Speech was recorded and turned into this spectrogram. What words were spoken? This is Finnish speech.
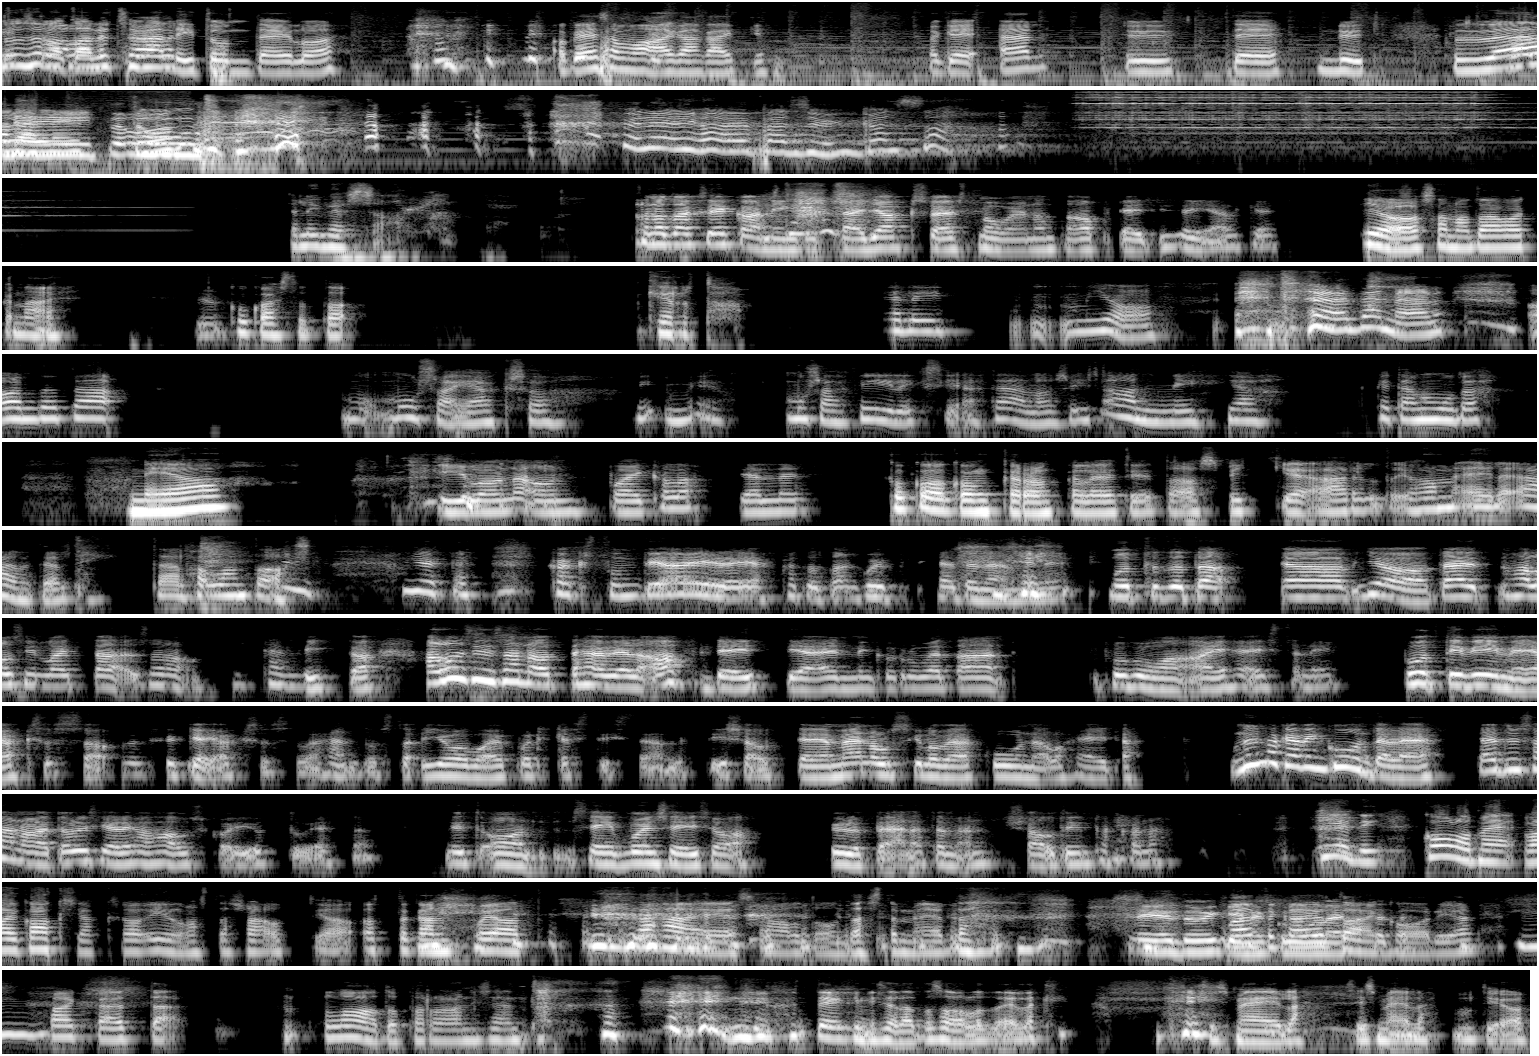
No sanotaan nyt se välitunteilua. Okei, okay, samaan aikaan kaikki. Okei, okay, N, Y, T, nyt. Välitunti. Menee ihan epäsynkassa. Ja livessä ollaan. Sanotaanko eka niin tämä jakso ja sitten mä voin antaa updatein sen jälkeen? Joo, sanotaan vaikka näin. Joo. Kukas tota kertoo? Eli mm, joo, tänään on tota mu- musajakso, musafiiliksiä. Täällä on siis Anni ja ketä muuta? Nea. Ilona on paikalla jälleen. Koko konkkaronkka löytyy taas Vikkiä ääriltä, johon me eilen ääniteltiin. Täällä ollaan taas. Jep, kaksi tuntia eilen ja katsotaan kuinka pitkään tänään menee. Mutta tota, uh, joo, täy, halusin laittaa, sano, mitä vittua, halusin sanoa tähän vielä updatea ennen kuin ruvetaan puhumaan aiheista, niin puhuttiin viime jaksossa, Fyke-jaksossa vähän tuosta Joo vai podcastista ja annettiin shouttia, ja mä en ollut silloin vielä kuunnellut heitä. Nyt mä kävin kuuntelemaan. Täytyy sanoa, että oli siellä ihan hauskoja juttuja, että nyt on, se ei voin seisoa ylpeänä tämän shoutin takana. Mieti, kolme vai kaksi jaksoa ilmasta shouttia. Ottakaa nyt pojat vähän ees haltuun tästä meiltä. Ne ei tule ikinä Laittakaa jotain tätä. koodia. Vaikka, että laatu parani sen teknisellä tasolla teilläkin. Siis meillä, siis meillä, mutta joo.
